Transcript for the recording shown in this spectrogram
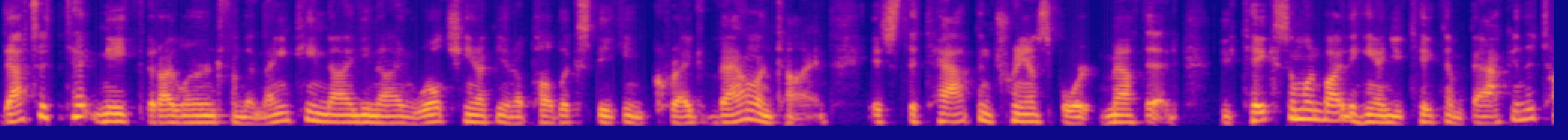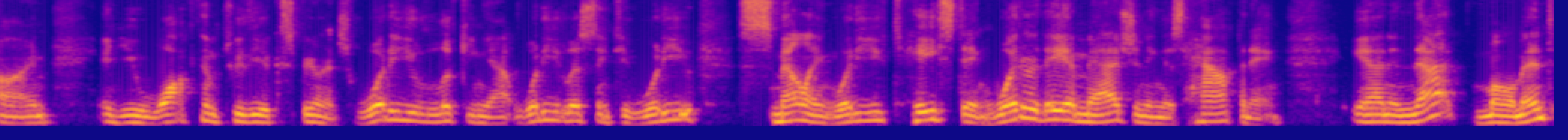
That's a technique that I learned from the 1999 world champion of public speaking, Craig Valentine. It's the tap and transport method. You take someone by the hand, you take them back in the time, and you walk them through the experience. What are you looking at? What are you listening to? What are you smelling? What are you tasting? What are they imagining is happening? And in that moment,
